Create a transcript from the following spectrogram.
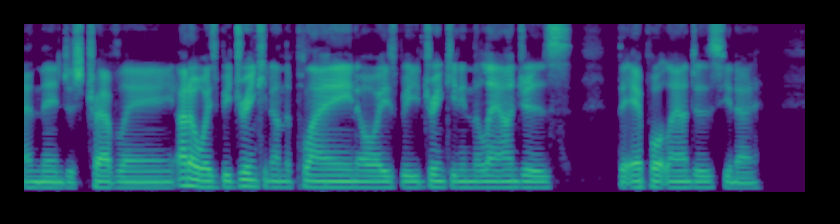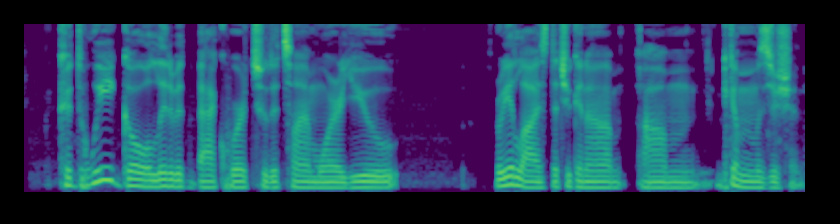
and then just traveling I'd always be drinking on the plane always be drinking in the lounges the airport lounges you know Could we go a little bit backward to the time where you realized that you're gonna um, become a musician?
